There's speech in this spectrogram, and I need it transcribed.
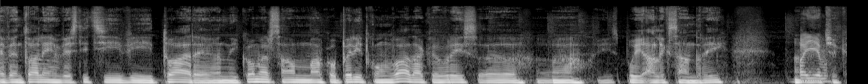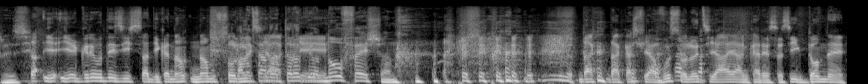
eventuale investiții viitoare în e-commerce? Am acoperit cumva, dacă vrei să uh, îi spui Alexandrei. Păi ce e, crezi? Da, e, e greu de zis, adică n-am, n-am soluția Alexandra, te rog eu, no fashion. dacă, dacă aș fi avut soluția aia în care să zic, domne,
